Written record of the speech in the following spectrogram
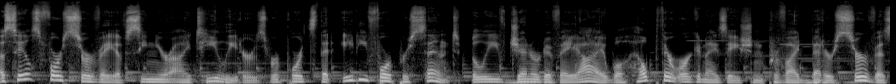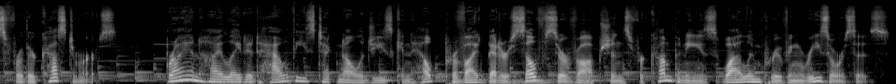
A Salesforce survey of senior IT leaders reports that 84% believe generative AI will help their organization provide better service for their customers, Brian highlighted how these technologies can help provide better self serve options for companies while improving resources.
